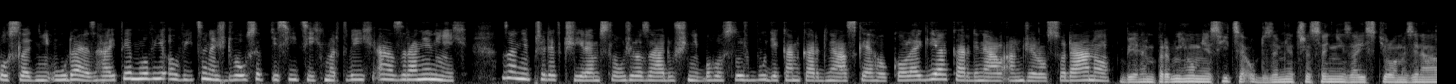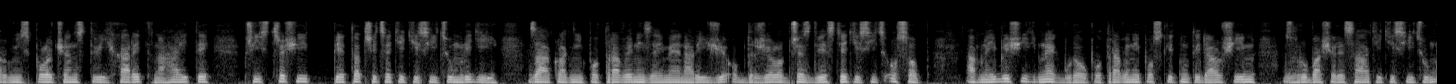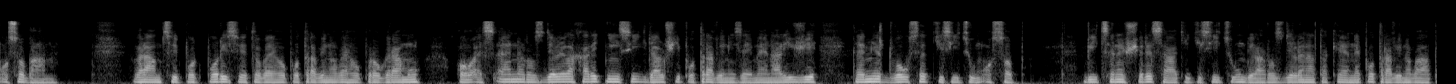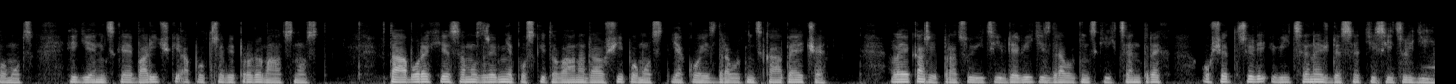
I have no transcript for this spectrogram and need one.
Poslední údaje z Haiti mluví o více než 200 tisících mrtvých a zraněných. Za ně předevčírem sloužil zádušní bohoslužbu děkan kardinálského kolegia kardinál Angelo Sodano. Během prvního měsíce od zemětřesení zajistilo mezinárodní společenství Charit na Haiti přístřeší 35 tisícům lidí. Základní potraviny, zejména rýži, obdrželo přes 200 tisíc osob a v nejbližších dnech budou potraviny poskytnuty dalším zhruba 60 tisícům osobám. V rámci podpory Světového potravinového programu OSN rozdělila charitní síť další potraviny, zejména rýži, téměř 200 tisícům osob. Více než 60 tisícům byla rozdělena také nepotravinová pomoc, hygienické balíčky a potřeby pro domácnost. V táborech je samozřejmě poskytována další pomoc, jako je zdravotnická péče. Lékaři pracující v devíti zdravotnických centrech ošetřili více než 10 tisíc lidí.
